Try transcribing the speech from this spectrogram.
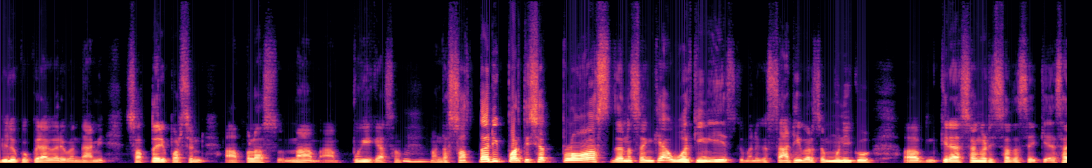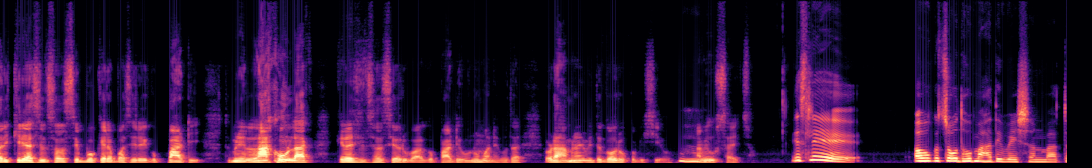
बिलोको कुरा गऱ्यो भन्दा हामी सत्तरी पर्सेन्ट प्लसमा पुगेका छौँ। भन्दा सत्तरी प्रतिशत प्लस जनसङ्ख्या वर्किङ एजको भनेको साठी वर्ष मुनिको क्रिया सङ्गठित सदस्य सरी क्रियाशील सदस्य बोकेर बसिरहेको पार्टी त्यो पनि लाखौँ लाख क्रियाशील सदस्यहरू भएको पार्टी हुनु भनेको त एउटा हाम्रो निमित्त गौरवको विषय हो। हामी उत्साहित छौँ। यसले अबको चौधौँ महाधिवेशनबाट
